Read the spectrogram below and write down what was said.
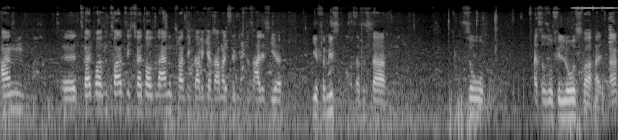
an äh, 2020, 2021, da habe ich ja damals wirklich das alles hier hier vermisst, dass es da so, also so viel los war halt. Ne?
